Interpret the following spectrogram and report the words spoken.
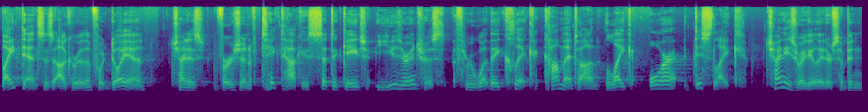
ByteDance's algorithm for Douyin, China's version of TikTok, is set to gauge user interest through what they click, comment on, like, or dislike. Chinese regulators have been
